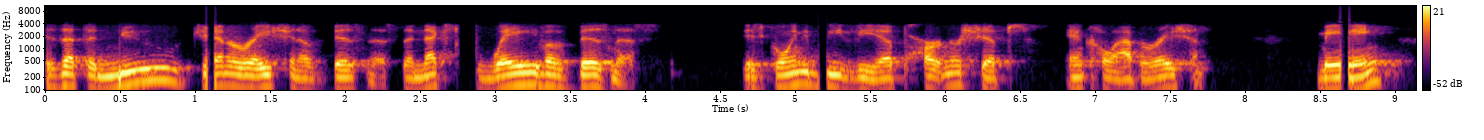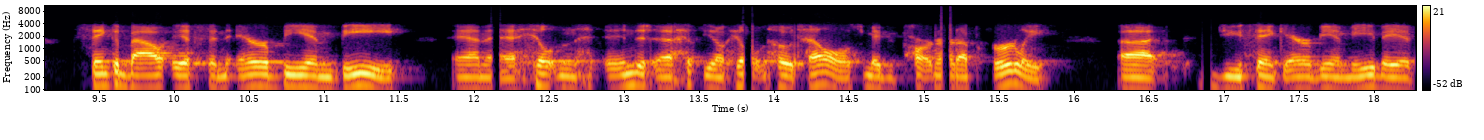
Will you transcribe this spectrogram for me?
is that the new generation of business, the next wave of business, is going to be via partnerships and collaboration. Meaning, think about if an Airbnb and a Hilton, uh, you know, Hilton hotels maybe partnered up early. Uh, do you think Airbnb may have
